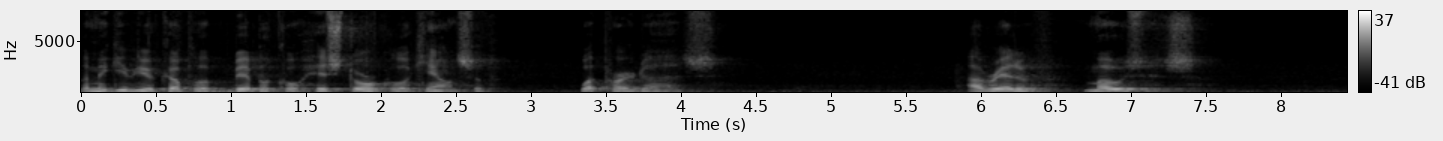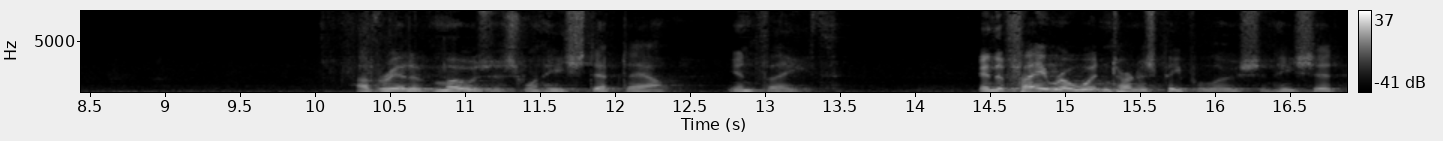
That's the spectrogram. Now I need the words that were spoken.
Let me give you a couple of biblical historical accounts of what prayer does. I've read of Moses. I've read of Moses when he stepped out in faith. And the Pharaoh wouldn't turn his people loose. And he said,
